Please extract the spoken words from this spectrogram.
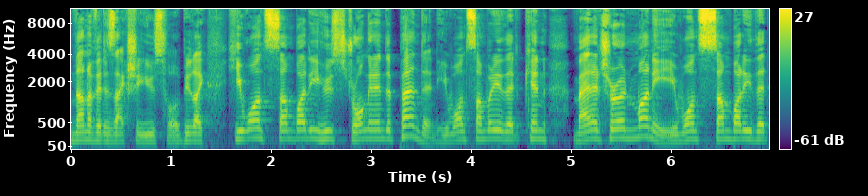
none of it is actually useful. It'd be like he wants somebody who's strong and independent. He wants somebody that can manage her own money. He wants somebody that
